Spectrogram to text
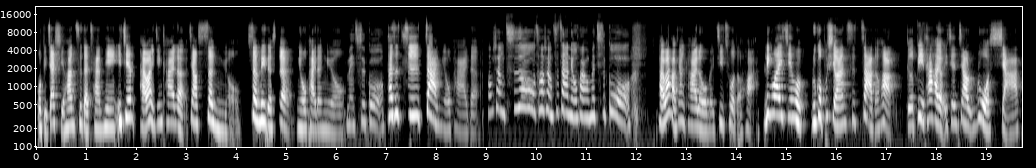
我比较喜欢吃的餐厅，一间台湾已经开了，叫胜牛，胜利的胜，牛排的牛，没吃过，它是吃炸牛排的，好想吃哦，我超想吃炸牛排，我没吃过。台湾好像开了，我没记错的话。另外一间我如果不喜欢吃炸的话，隔壁它还有一间叫若霞。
